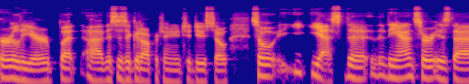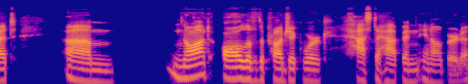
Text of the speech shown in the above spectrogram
earlier, but uh, this is a good opportunity to do so. So yes, the the answer is that um, not all of the project work has to happen in Alberta.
